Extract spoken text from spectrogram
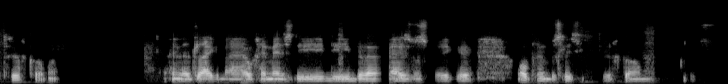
terugkomen. En dat lijken mij ook geen mensen die, die bij wijze van spreken op hun beslissing terugkomen. Dus,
